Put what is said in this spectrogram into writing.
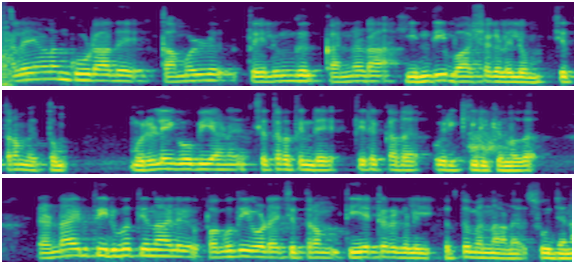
Malayalam കൂടാതെ തമിഴ് തെലുങ്ക് കന്നഡ ഹിന്ദി ഭാഷകളിലും ചിത്രം എത്തും. മുരളി ഗോപിയാണ് ചിത്രത്തിന്റെ തിരക്കഥ ഒരുക്കിയിരിക്കുന്നത്. രണ്ടായിരത്തി ഇരുപത്തിനാല് പകുതിയോടെ ചിത്രം തിയേറ്ററുകളിൽ എത്തുമെന്നാണ് സൂചന.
